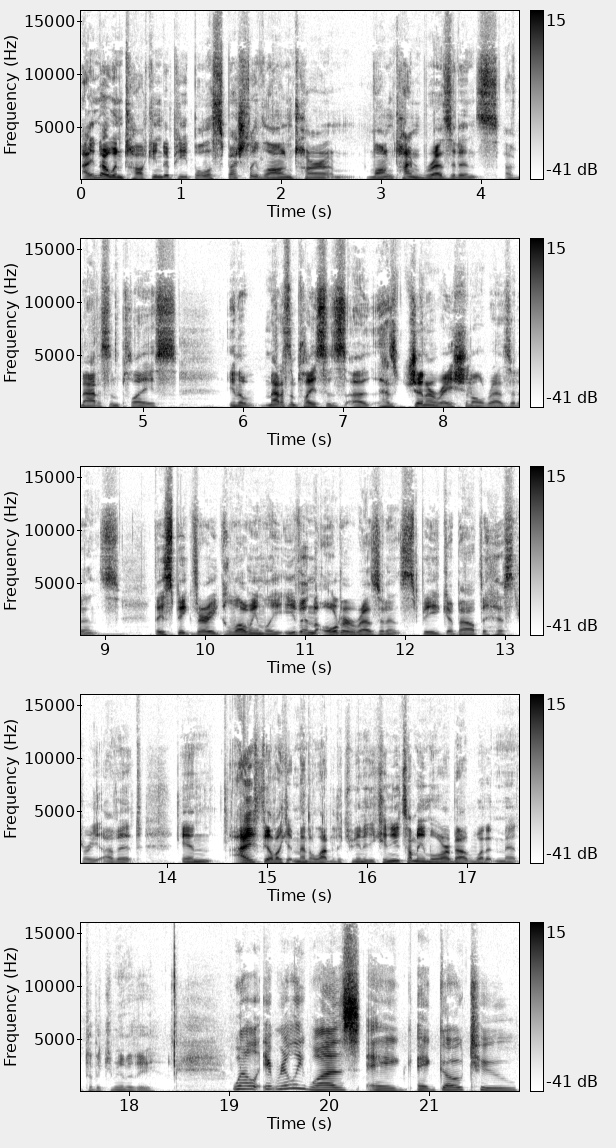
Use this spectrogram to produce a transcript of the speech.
I know when talking to people, especially long term, long time residents of Madison Place, you know, Madison Place is, uh, has generational residents. They speak very glowingly. Even older residents speak about the history of it. And I feel like it meant a lot to the community. Can you tell me more about what it meant to the community? Well, it really was a, a go to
